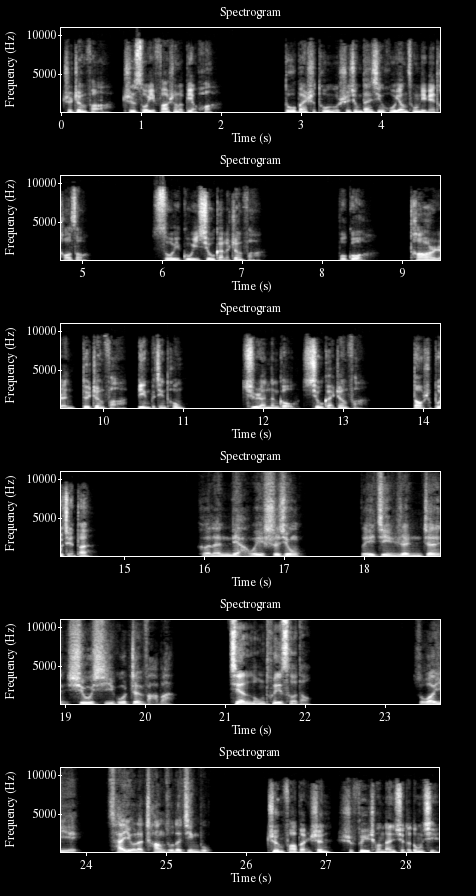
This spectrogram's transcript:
这阵法之所以发生了变化，多半是屠鲁师兄担心胡杨从里面逃走，所以故意修改了阵法。不过他二人对阵法并不精通，居然能够修改阵法，倒是不简单。可能两位师兄最近认真修习过阵法吧。”剑龙推测道：“所以才有了长足的进步。阵法本身是非常难学的东西，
